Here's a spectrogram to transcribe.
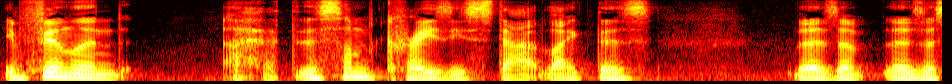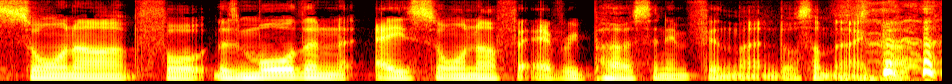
In Finland, uh, there's some crazy stat like there's there's a there's a sauna for there's more than a sauna for every person in Finland or something like that.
